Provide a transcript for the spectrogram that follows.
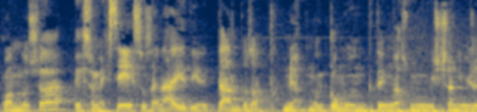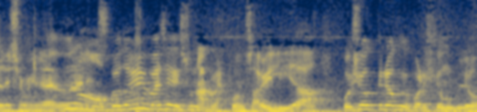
cuando ya es un exceso, o sea, nadie tiene tanto, o sea, no es muy común que tengas un millón y millones y millones de dólares. No, pero también me parece que es una responsabilidad. Pues yo creo que, por ejemplo,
